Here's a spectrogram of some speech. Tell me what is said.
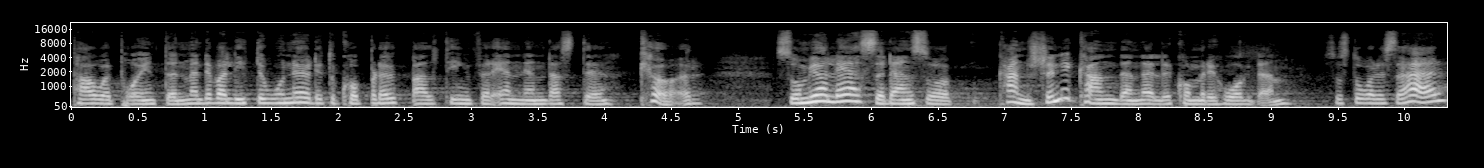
powerpointen, men det var lite onödigt att koppla upp allting för en endaste kör. Så om jag läser den så kanske ni kan den eller kommer ihåg den. Så står det så här.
